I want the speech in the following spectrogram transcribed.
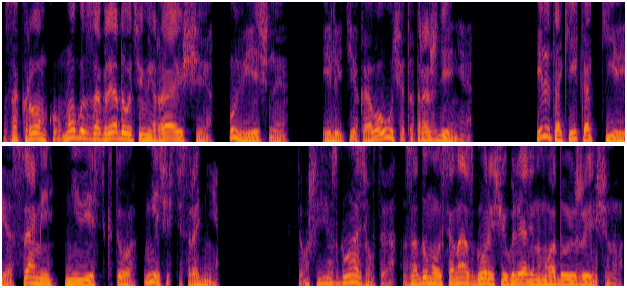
За кромку могут заглядывать умирающие, увечные, или те, кого учат от рождения. Или такие, как Кирия, сами не весть кто, нечисти сродни. «Кто ж ее сглазил-то?» — задумалась она с горечью, глядя на молодую женщину.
